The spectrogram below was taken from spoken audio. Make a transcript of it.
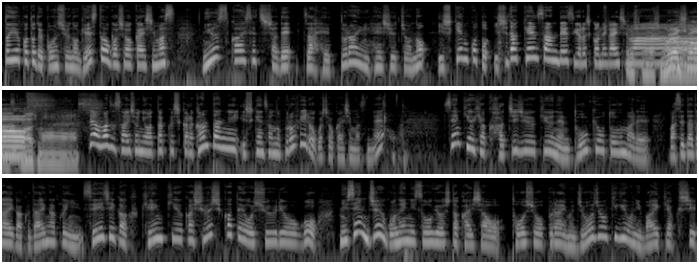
ということで今週のゲストをご紹介します。ニュース解説者でザ・ヘッドライン編集長の石健こと石田健さんです。よろしくお願いします。お願いします。お願いします。ではまず最初に私から簡単に石健さんのプロフィールをご紹介しますね、1989年東京と生まれ早稲田大学大学院政治学研究科修士課程を修了後2015年に創業した会社を東証プライム上場企業に売却し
